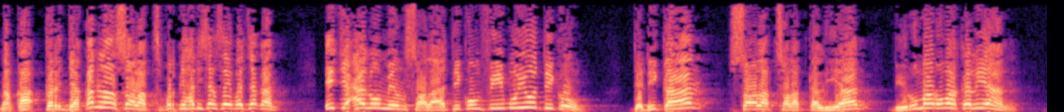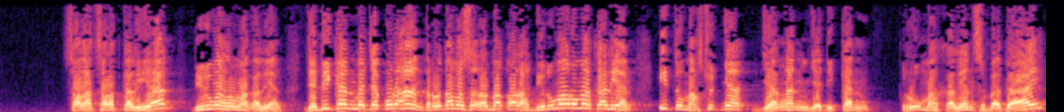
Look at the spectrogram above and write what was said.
Maka kerjakanlah salat seperti hadis yang saya bacakan. Ij'alu min salatikum fi buyutikum. Jadikan salat-salat kalian di rumah-rumah kalian. Salat-salat kalian di rumah-rumah kalian. Jadikan baca Quran, terutama surat Al-Baqarah di rumah-rumah kalian. Itu maksudnya jangan menjadikan rumah kalian sebagai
